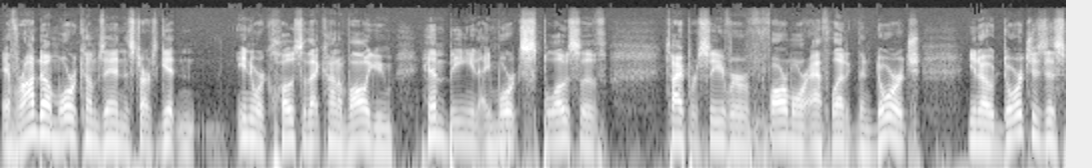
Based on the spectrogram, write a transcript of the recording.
If Rondale Moore comes in and starts getting anywhere close to that kind of volume, him being a more explosive type receiver, far more athletic than Dortch. You know, Dortch is just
